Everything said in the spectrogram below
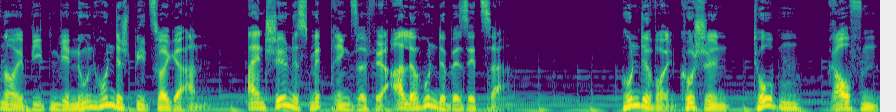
neu bieten wir nun Hundespielzeuge an. Ein schönes Mitbringsel für alle Hundebesitzer. Hunde wollen kuscheln, toben, raufen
